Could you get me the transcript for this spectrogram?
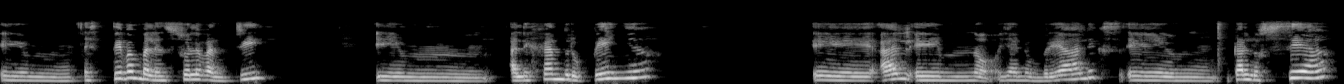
eh, Esteban Valenzuela Vantrí, eh, Alejandro Peña, eh, Al, eh, no, ya nombré a Alex, Carlos Sea,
